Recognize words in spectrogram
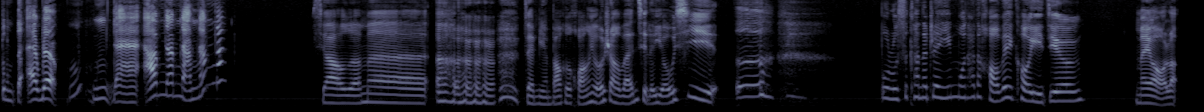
懂得爱人，嗯嗯啊啊喵喵喵喵。小鹅们 在面包和黄油上玩起了游戏。呃，布鲁斯看到这一幕，他的好胃口已经没有了。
